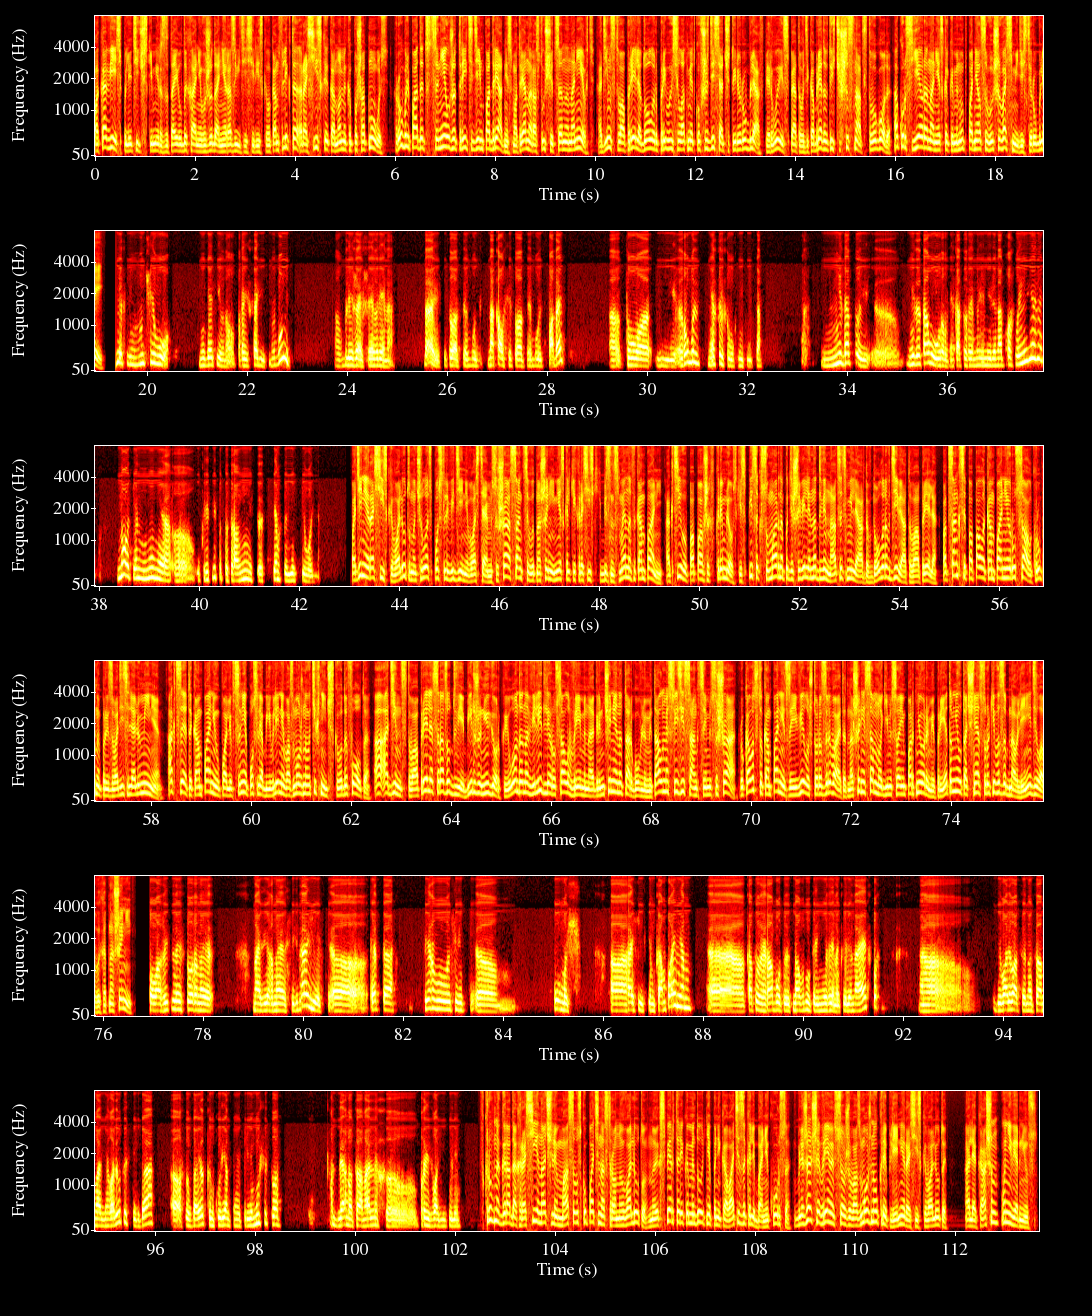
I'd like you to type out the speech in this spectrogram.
Пока весь политический мир затаил дыхание в ожидании развития сирийского конфликта, российская экономика пошатнулась. Рубль падает в цене уже третий день подряд, несмотря на растущие цены на нефть. 11 апреля доллар превысил отметку в 64 рубля, впервые с 5 декабря 2016 года, а курс евро на несколько минут поднялся выше 80 рублей. Если ничего негативного происходить не будет в ближайшее время, да, и ситуация будет, накал ситуации будет падать, то и рубль несколько укрепится. Не до, той, э, не до того уровня, который мы имели на прошлой неделе, но, тем не менее, э, укрепиться по сравнению с тем, что есть сегодня. Падение российской валюты началось после введения властями США санкций в отношении нескольких российских бизнесменов и компаний. Активы, попавших в кремлевский список, суммарно подешевели на 12 миллиардов долларов 9 апреля. Под санкции попала компания «Русал», крупный производитель алюминия. Акции этой компании упали в цене после объявления возможного технического дефолта. А 11 апреля сразу две биржи Нью-Йорка и Лондона ввели для «Русала» временное ограничение на торговлю металлами в связи с санкциями США. Руководство компании заявило, что разрывает отношения со многими своими партнерами, при этом не уточняют сроки возобновления деловых отношений. Положительные стороны, наверное, всегда есть. Э, это в первую очередь э, помощь э, российским компаниям, которые работают на внутренний рынок или на экспорт. Девальвация национальной валюты всегда создает конкурентные преимущества для национальных производителей. В крупных городах России начали массово скупать иностранную валюту, но эксперты рекомендуют не паниковать из-за колебаний курса. В ближайшее время все же возможно укрепление российской валюты. Олег Кашин, Универньюз.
